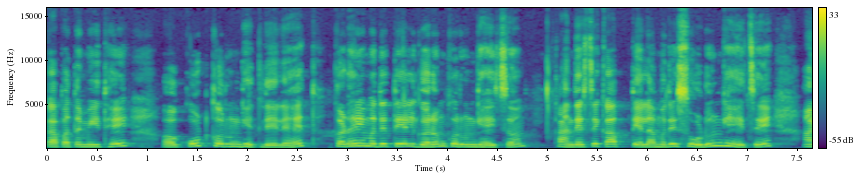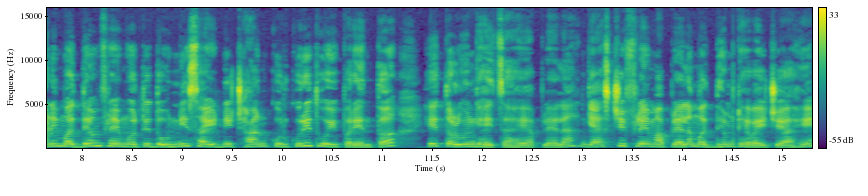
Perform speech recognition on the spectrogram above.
काप आता मी इथे कोट करून घेतलेले आहेत. कढईमध्ये तेल गरम करून घ्यायचं. कांद्याचे काप तेलामध्ये सोडून घ्यायचे आणि मध्यम फ्लेमवरती दोन्ही साईडनी छान कुरकुरीत होईपर्यंत हे तळून घ्यायचं आहे आपल्याला. गॅसची फ्लेम आपल्याला मध्यम ठेवायची आहे.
